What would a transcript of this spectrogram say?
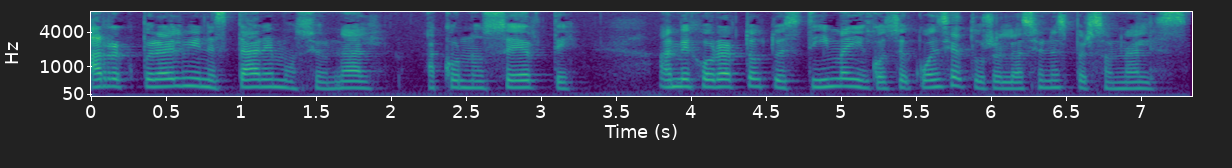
a recuperar el bienestar emocional, a conocerte, a mejorar tu autoestima y en consecuencia tus relaciones personales.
